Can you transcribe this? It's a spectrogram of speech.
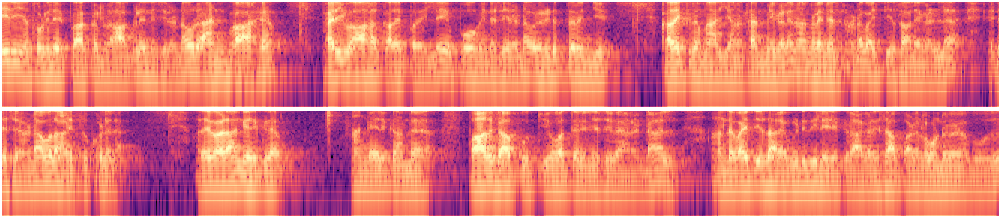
ஏனைய தொழிலை பார்க்கிற ஆக்கள் என்ன செய்யணும்னா ஒரு அன்பாக பரிவாக கதைப்பதில்லை. எப்போவும் என்ன செய்யறா ஒரு எடுத்தறிஞ்சு கதைக்கிற மாதிரியான தன்மைகளை நாங்கள் என்ன செய்யறோம் வைத்தியசாலைகளில் என்ன செய்யறோம் அவதானித்து கொள்ளலாம் அதே போல் அங்கே இருக்கிற அங்கே இருக்கிற அந்த பாதுகாப்பு உத்தியோகத்தர் என்ன செய்வார் என்றால் அந்த வைத்தியசாலை விடுதியில் இருக்கிற ஆக்களை சாப்பாடுகள் கொண்டு வர போது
